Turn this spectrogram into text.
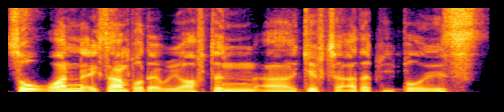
So one example that we often uh, give to other people is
